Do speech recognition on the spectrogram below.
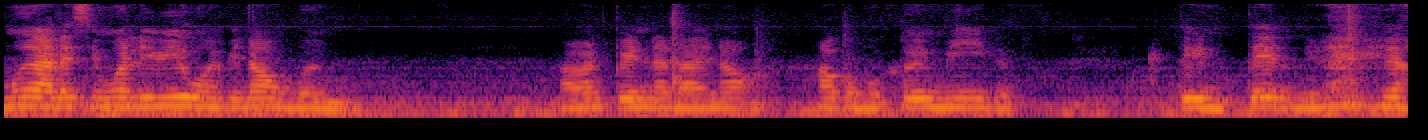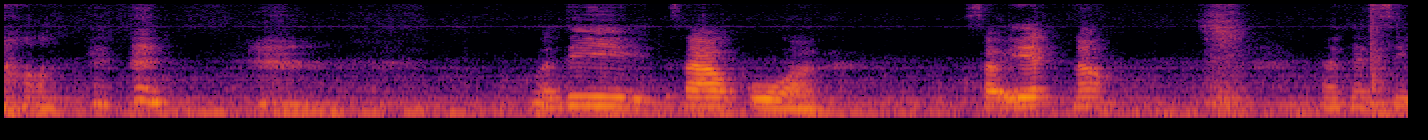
เมื่อได้สิเมื่อรีวิวให้พี่น้องเบิ่งว่ามันเป็นอะไรเนาะเฮาก็บ่เคยมีกับตื่นเต้นอยู่ได้พี่น้องวันที่เศร้ากลัวเศร้าเอ็ดเนาะแล้วที่สิ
